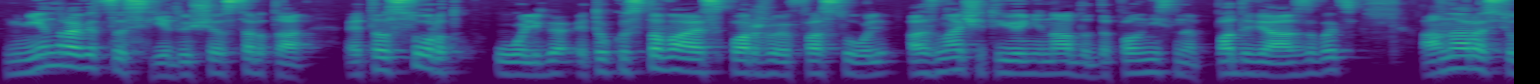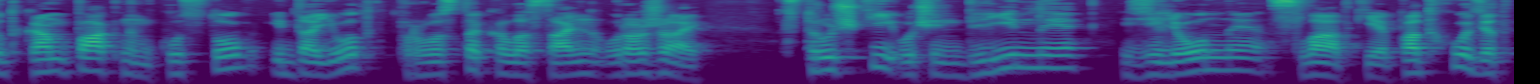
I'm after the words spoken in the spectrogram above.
Мне нравятся следующие сорта. Это сорт Ольга, это кустовая спаржевая фасоль, а значит ее не надо дополнительно подвязывать. Она растет компактным кустом и дает просто колоссальный урожай. Стручки очень длинные, зеленые, сладкие, подходят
